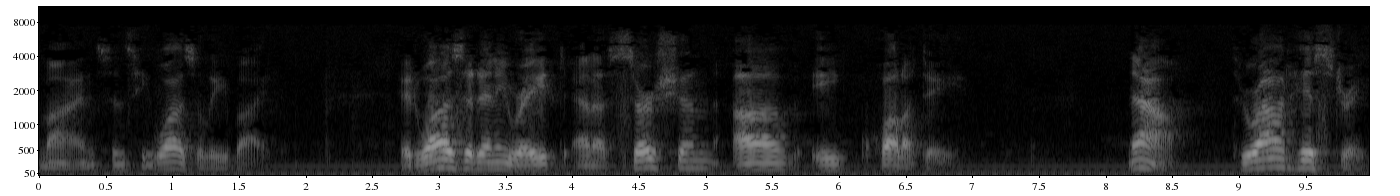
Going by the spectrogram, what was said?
mind since he was a Levite. It was at any rate an assertion of equality. Now, throughout history,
